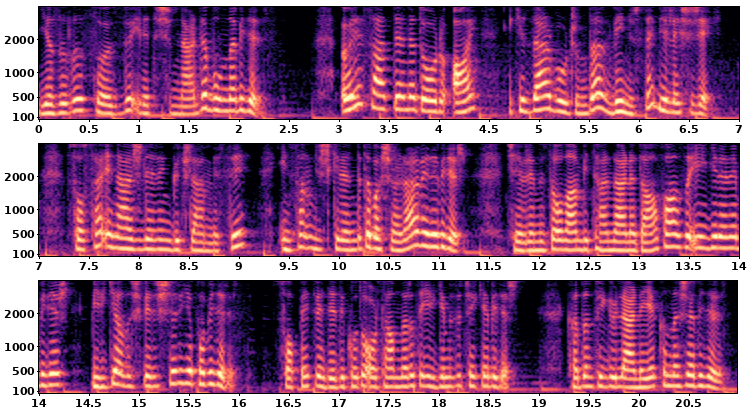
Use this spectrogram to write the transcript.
yazılı sözlü iletişimlerde bulunabiliriz. Öğle saatlerine doğru ay İkizler Burcu'nda Venüs'te birleşecek. Sosyal enerjilerin güçlenmesi insan ilişkilerinde de başarılar verebilir. Çevremizde olan bitenlerle daha fazla ilgilenebilir, bilgi alışverişleri yapabiliriz. Sohbet ve dedikodu ortamları da ilgimizi çekebilir. Kadın figürlerle yakınlaşabiliriz.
